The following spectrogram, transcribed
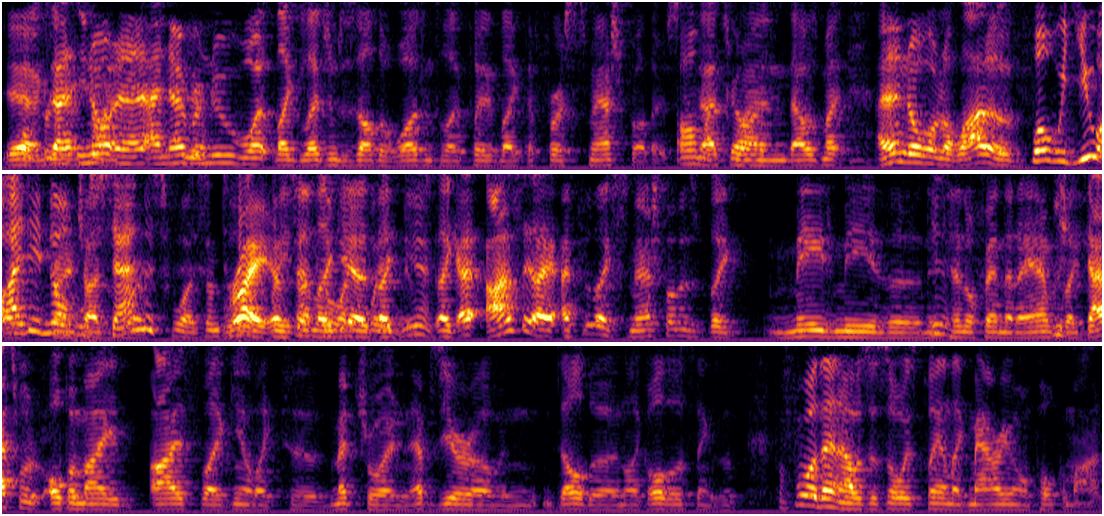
Yeah, Ocarina exactly. You know, and I, I never Yeah. knew what like Legend of Zelda was until I played like the first Smash Brothers. Oh my That's God. when that was my. I didn't know what a lot of. Well, with you, I didn't know who Samus was until I Right, played, I'm saying like I yeah, played- like like I, honestly, I, I feel like Smash Brothers like made me the Yeah. Nintendo fan that I am because like that's what opened my eyes like you know like to Metroid and F Zero and Zelda and like all those things. Before then, I was just always playing like Mario and Pokemon,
